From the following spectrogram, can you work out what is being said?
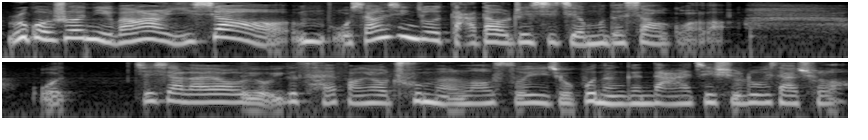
如果说你莞尔一笑，嗯，我相信就达到这期节目的效果了。接下来要有一个采访要出门了，所以就不能跟大家继续录下去了。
